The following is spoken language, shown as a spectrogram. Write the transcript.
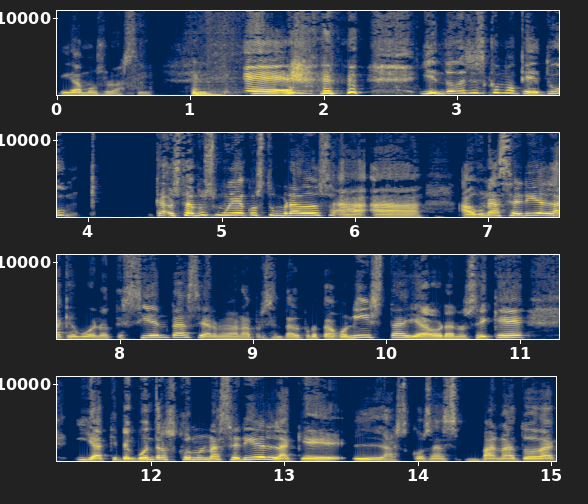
digámoslo así. Eh, y entonces es como que tú, estamos muy acostumbrados a, a, una serie en la que, bueno, te sientas y ahora me van a presentar al protagonista y ahora no sé qué, y aquí te encuentras con una serie en la que las cosas van a toda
